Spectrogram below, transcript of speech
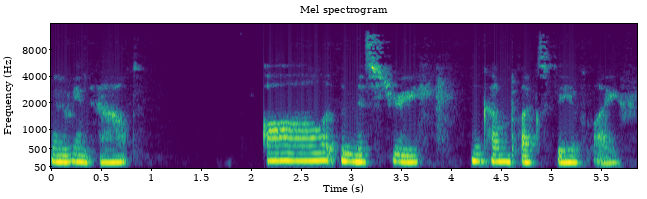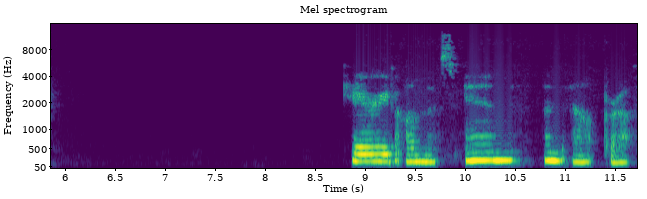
moving out. All of the mystery and complexity of life. Carried on this in and out breath.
